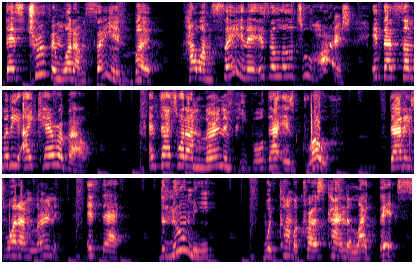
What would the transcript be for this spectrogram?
There's truth in what I'm saying, but how I'm saying it is a little too harsh. If that's somebody I care about. And that's what I'm learning, people. That is growth. That is what I'm learning. Is that the new me would come across kind of like this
